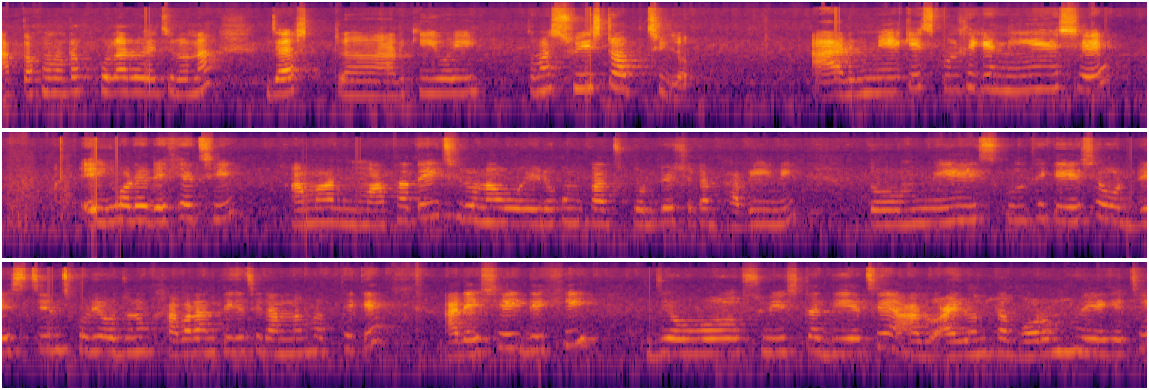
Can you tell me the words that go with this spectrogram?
আর তখন ওটা খোলা রয়েছিল না। জাস্ট আর কি ওই তোমার সুইচ অফ ছিল। আর মেয়েকে স্কুল থেকে নিয়ে এসে এই ঘরে রেখেছি। আমার মাথাতেই ছিল না ও এরকম কাজ করবে, সেটা ভাবিনি। তো মেয়ে স্কুল থেকে এসে ওর ড্রেস চেঞ্জ করে ওর জন্য খাবার আনতে গেছি রান্নাঘর থেকে। আর এসেই দেখি যে ও সুইচটা দিয়েছে আর আয়রনটা গরম হয়ে গেছে।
